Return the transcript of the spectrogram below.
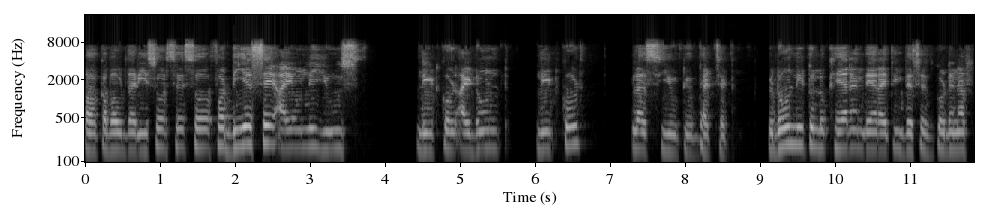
talk about the resources. So for DSA, I only use LeetCode. I don't LeetCode plus YouTube. That's it. You don't need to look here and there. I think this is good enough,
